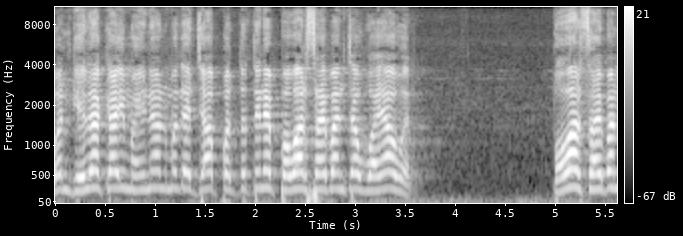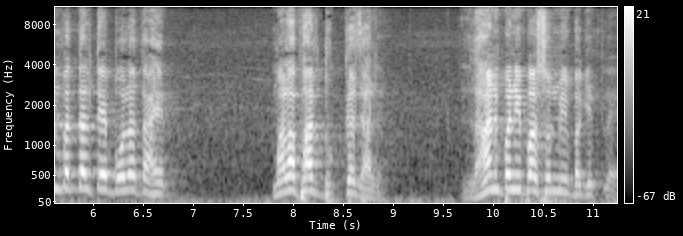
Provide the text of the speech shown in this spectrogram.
पण गेल्या काही महिन्यांमध्ये ज्या पद्धतीने पवार साहेबांच्या वयावर पवार साहेबांबद्दल ते बोलत आहेत मला फार दुःख झालं. लहानपणीपासून मी बघितलंय.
